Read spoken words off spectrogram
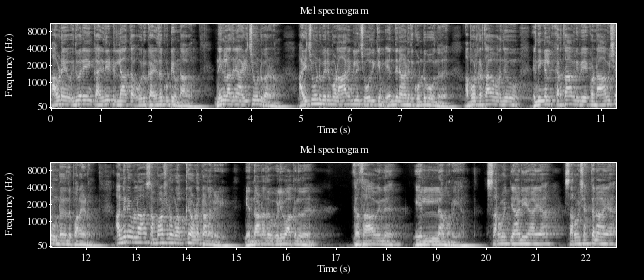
അവിടെ ഇതുവരെയും കരുതിയിട്ടില്ലാത്ത ഒരു കഴുതക്കുട്ടി ഉണ്ടാകും. നിങ്ങൾ അതിനെ അഴിച്ചുകൊണ്ട് വരണം. അഴിച്ചുകൊണ്ട് വരുമ്പോൾ ആരെങ്കിലും ചോദിക്കും എന്തിനാണ് ഇത് കൊണ്ടുപോകുന്നത്? അപ്പോൾ കർത്താവ് പറഞ്ഞു നിങ്ങൾക്ക് കർത്താവിന് ഇവയെ കൊണ്ട് ആവശ്യമുണ്ട് എന്ന് പറയണം. അങ്ങനെയുള്ള സംഭാഷണങ്ങളൊക്കെ അവിടെ കാണാൻ കഴിയും. എന്താണത് വെളിവാക്കുന്നത്? കർത്താവിന് എല്ലാം അറിയാം. സർവജ്ഞാനിയായ സർവശക്തനായ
